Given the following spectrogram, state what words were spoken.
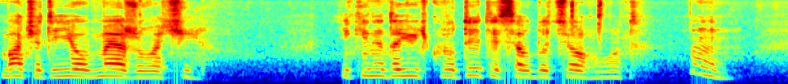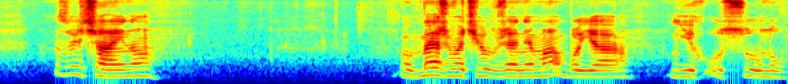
Бачите, є обмежувачі які не дають крутитися до цього. От. Ну, звичайно. Обмежувачів вже нема, бо я їх усунув.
